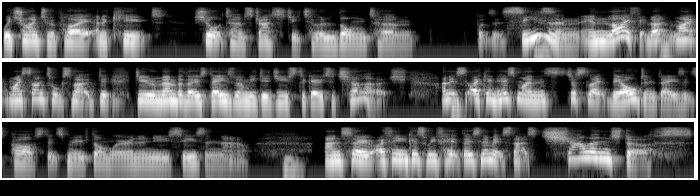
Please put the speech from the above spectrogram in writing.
we're trying to apply an acute short term strategy to a long term what's it season in life. My, my son talks about do, do, you remember those days when we did used to go to church? And it's like in his mind it's just like the olden days it's past it's moved on we're in a new season now. Yeah. and so i think as we've hit those limits that's challenged us.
